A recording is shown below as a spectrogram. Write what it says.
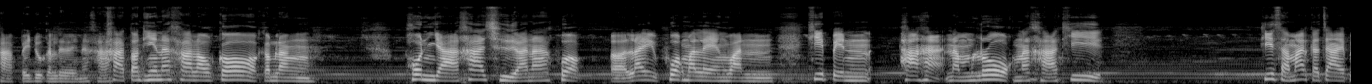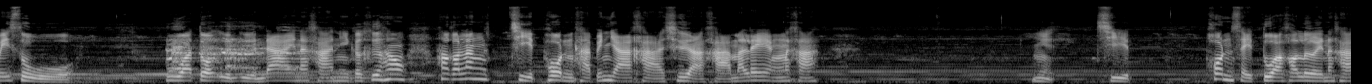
ค่ะไปดูกันเลยนะคะ ค่ะ ตอนนี้นะคะเราก็กำลังพ่นยาฆ่าเชื้อนะพวก ไล่พวกแมลงวันที่เป็นพาหะนำโรคนะคะที่ ที่สามารถกระจายไปสู่วัวตัวอื่นๆได้นะคะ นี่ก็คือเฮาเฮากำลังฉีดพ่นค่ะ เป็นยาขาเชื้อขาแมลงนะคะนี่ฉีดพ่นใส่ตัวเขาเลยนะคะ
